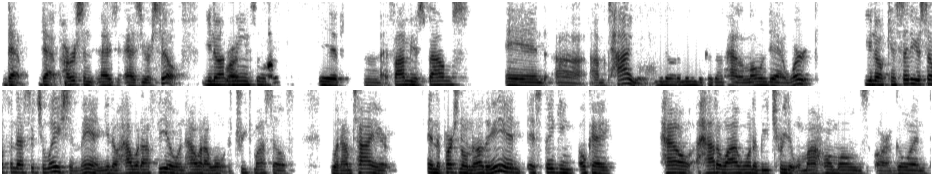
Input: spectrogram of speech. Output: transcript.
that that person as as yourself. You know what right. I mean? So if uh, if I'm your spouse and uh, I'm tired, you know what I mean, because I've had a long day at work, you know, consider yourself in that situation. Man, you know, how would I feel and how would I want to treat myself when I'm tired? And the person on the other end is thinking, okay, how how do I want to be treated when my hormones are going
